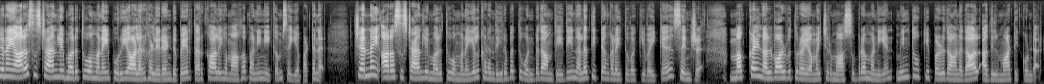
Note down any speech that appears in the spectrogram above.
சென்னை அரசு ஸ்டான்லி மருத்துவமனை பொறியாளர்கள் இரண்டு பேர் தற்காலிகமாக பணிநீக்கம் செய்யப்பட்டனர். சென்னை அரசு ஸ்டான்லி மருத்துவமனையில் கடந்த இருபத்தி ஒன்பதாம் தேதி நலத்திட்டங்களை துவக்கி வைக்க சென்ற மக்கள் நல்வாழ்வுத்துறை அமைச்சர் மா. சுப்பிரமணியன் மின்தூக்கி பழுதானதால் அதில் மாட்டிக்கொண்டார்.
